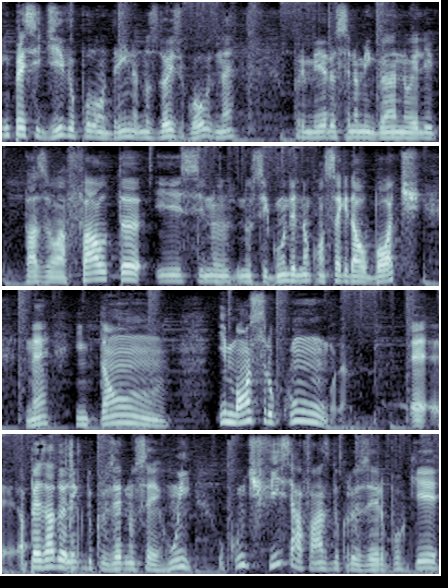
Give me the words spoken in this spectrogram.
imprescindível para Londrina nos dois gols, né? Primeiro, se não me engano, ele faz uma falta e se no, no segundo ele não consegue dar o bote, né? Então, e mostra o com é, apesar do elenco do Cruzeiro não ser ruim, o quão difícil é a fase do Cruzeiro, porque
